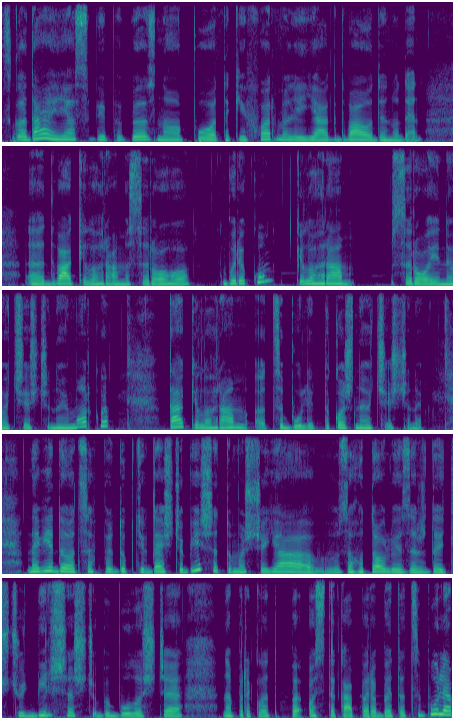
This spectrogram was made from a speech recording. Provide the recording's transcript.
Складаю я собі приблизно по такій формулі, як 2-1-1. 2 кг сирого буряку, кілограм сирої неочищеної моркви та кілограм е, цибулі, також неочищеної. На відео цих продуктів дещо більше, тому що я заготовлюю завжди чуть-чуть більше, щоб було ще, наприклад, ось така перебита цибуля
